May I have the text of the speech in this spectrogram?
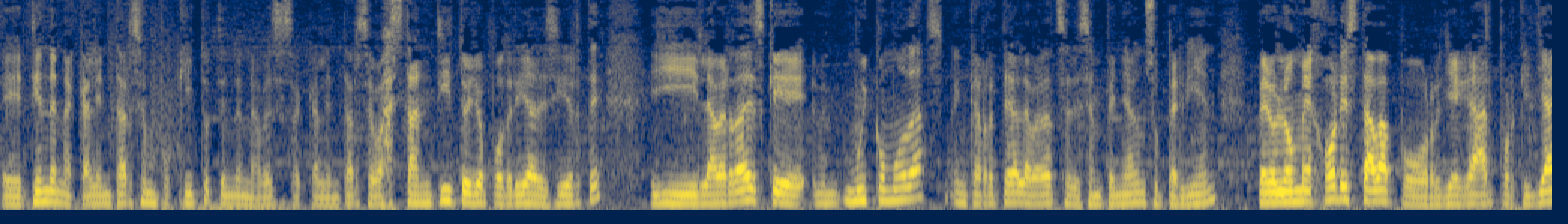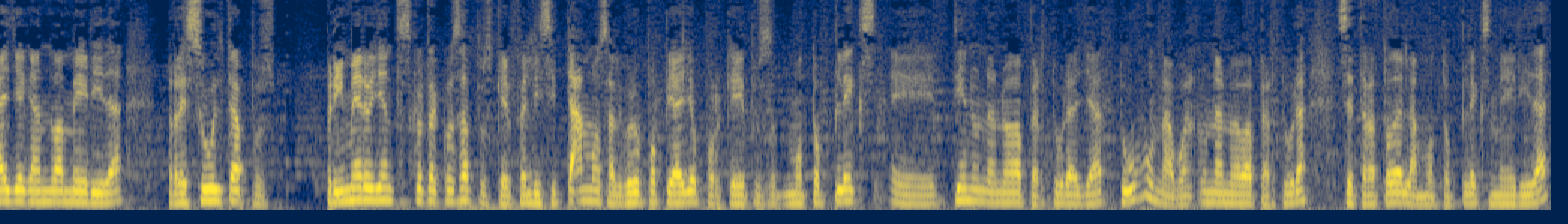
eh, tienden a calentarse un poquito, tienden a veces a calentarse bastantito, yo podría decirte, y la verdad es que mm, muy cómodas en carretera, la verdad se desempeñaron súper bien, pero lo mejor estaba por llegar, porque ya llegando a Mérida, resulta pues Primero y antes que otra cosa, pues que felicitamos al grupo Piaggio porque pues Motoplex eh, tiene una nueva apertura ya, tuvo una, buen- una nueva apertura, se trató de la Motoplex Mérida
